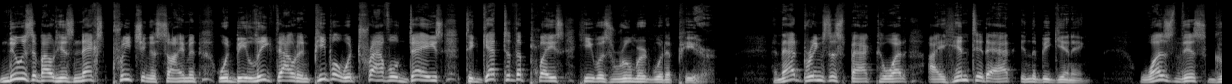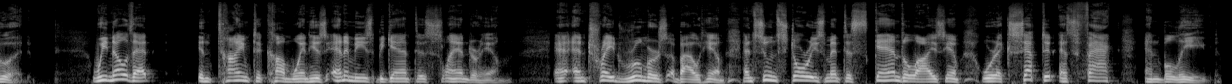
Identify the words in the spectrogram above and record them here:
News about his next preaching assignment would be leaked out, and people would travel days to get to the place he was rumored would appear. And that brings us back to what I hinted at in the beginning. Was this good? We know that in time to come, when his enemies began to slander him, and, and, trade rumors about him, and soon stories meant to scandalize him were accepted as fact and believed.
